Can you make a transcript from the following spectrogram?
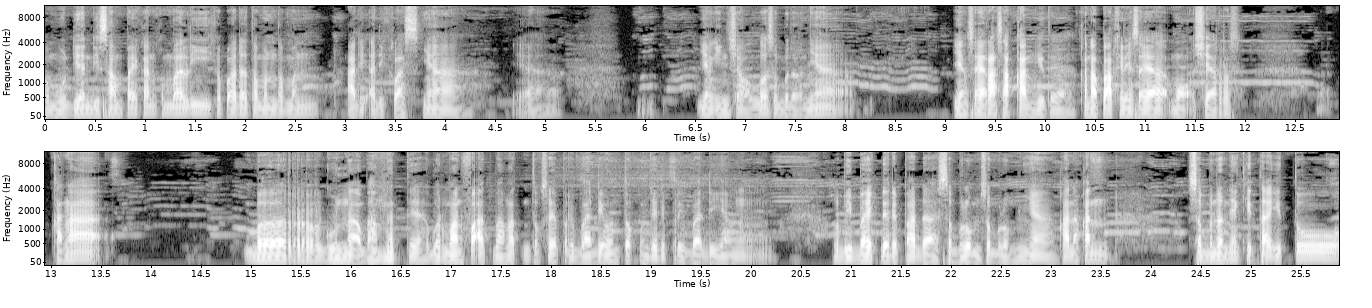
kemudian disampaikan kembali kepada teman-teman adik-adik kelasnya ya. Yang insya Allah sebenarnya yang saya rasakan gitu ya. Kenapa akhirnya saya mau share? Karena berguna banget ya bermanfaat banget untuk saya pribadi untuk menjadi pribadi yang lebih baik daripada sebelum-sebelumnya. Karena kan sebenarnya kita itu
